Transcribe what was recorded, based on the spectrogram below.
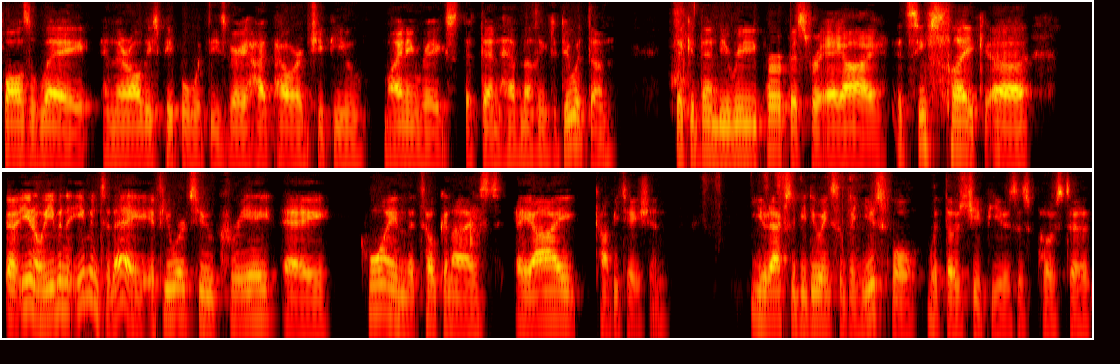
falls away and there are all these people with these very high powered GPU mining rigs that then have nothing to do with them that could then be repurposed for AI. It seems like, uh, uh, you know, even even today, if you were to create a coin that tokenized AI computation, you'd actually be doing something useful with those GPUs as opposed to,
